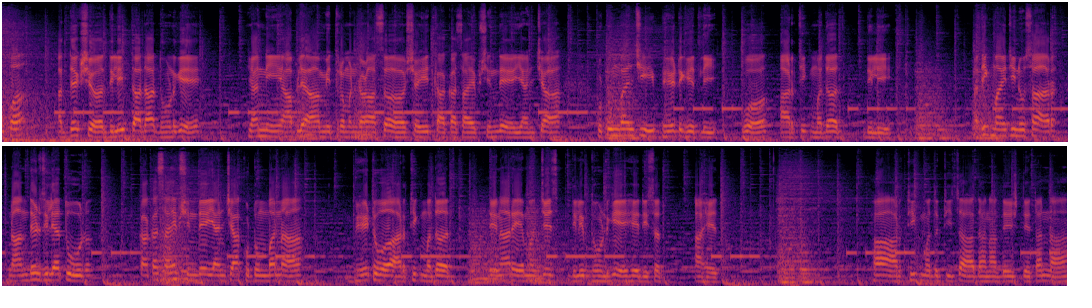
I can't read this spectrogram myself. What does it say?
उप अध्यक्ष दिलीपदादा धोंडगे यांनी आपल्या मित्रमंडळासह शहीद काकासाहेब शिंदे यांच्या कुटुंबांची भेट घेतली व आर्थिक मदत दिली. अधिक माहितीनुसार नांदेड जिल्ह्यातून काकासाहेब शिंदे यांच्या कुटुंबांना भेट व आर्थिक मदत देणारे म्हणजेच दिलीप धोंडगे हे दिसत आहेत. हा आर्थिक मदतीचा धनादेश देताना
